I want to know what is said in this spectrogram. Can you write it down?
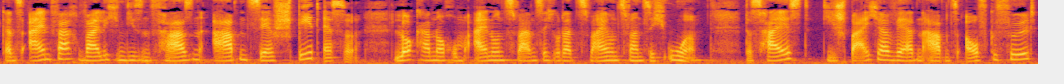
Ganz einfach, weil ich in diesen Phasen abends sehr spät esse. Locker noch um 21 oder 22 Uhr. Das heißt, die Speicher werden abends aufgefüllt.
